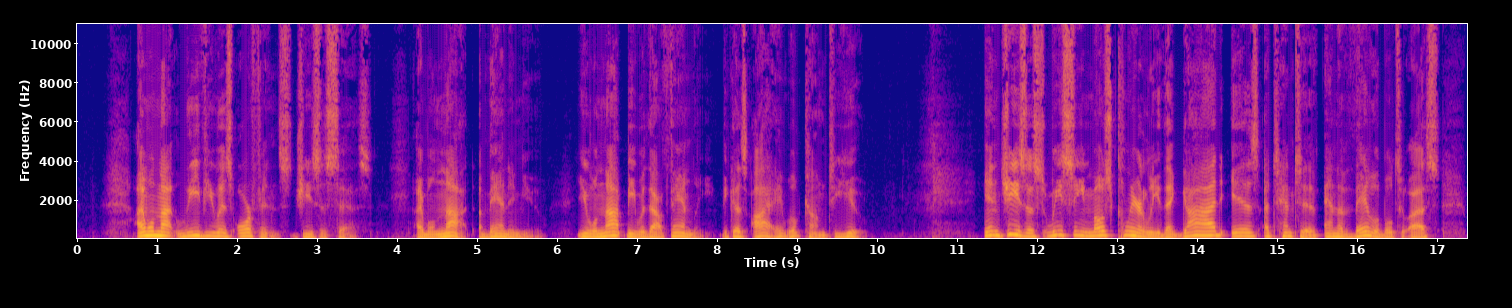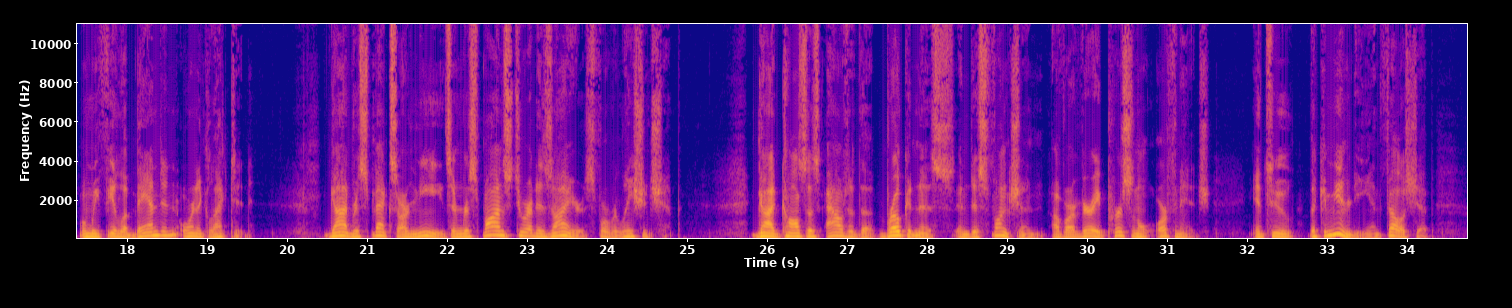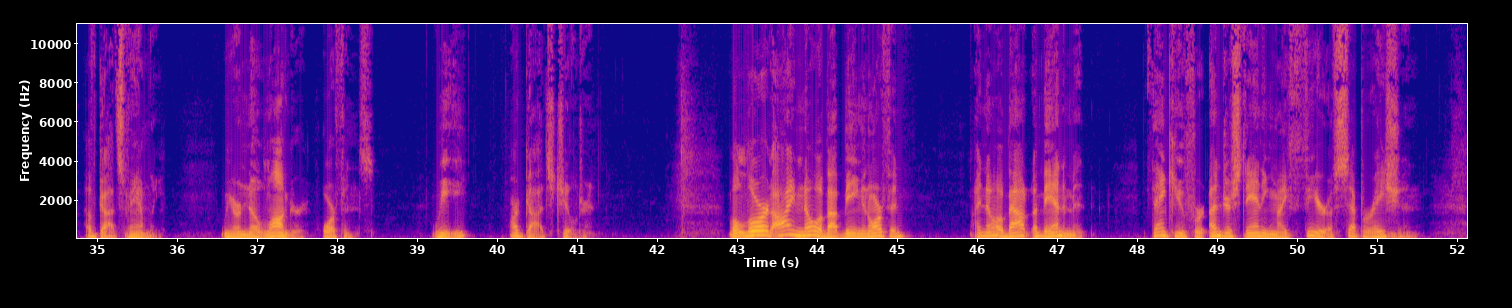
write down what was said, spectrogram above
I will not leave you as orphans, Jesus says. I will not abandon you. You will not be without family, because I will come to you. In Jesus, we see most clearly that God is attentive and available to us when we feel abandoned or neglected. God respects our needs and responds to our desires for relationship. God calls us out of the brokenness and dysfunction of our very personal orphanage into the community and fellowship of God's family. We are no longer orphans. We are God's children. Well, Lord, I know about being an orphan. I know about abandonment. Thank you for understanding my fear of separation.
